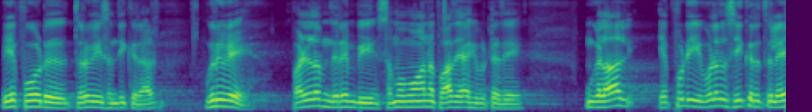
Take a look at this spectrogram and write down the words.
வியப்போடு துறவியை சந்திக்கிறார். குருவே பள்ளம் நிரம்பி சமமான பாதையாகிவிட்டது. உங்களால் எப்படி இவ்வளவு சீக்கிரத்திலே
